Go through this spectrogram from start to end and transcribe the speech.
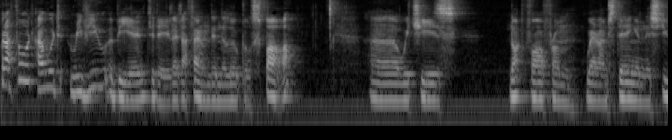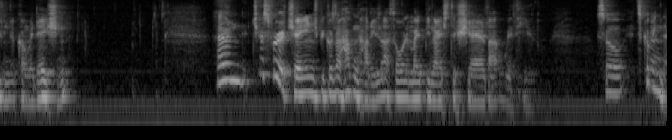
But I thought I would review a beer today that I found in the local Spar, uh, which is not far from where I'm staying in the student accommodation. And just for a change, because I haven't had it, I thought it might be nice to share that with you. So it's coming now.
